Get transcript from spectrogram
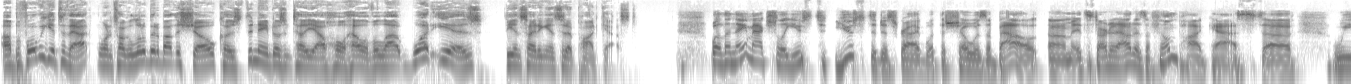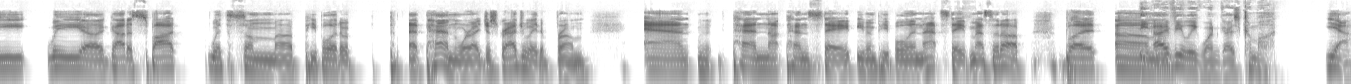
Uh, before we get to that, I want to talk a little bit about the show because the name doesn't tell you a whole hell of a lot. What is the Inciting Incident podcast? Well, the name actually used to, used to describe what the show was about. Um, it started out as a film podcast. Uh, we we uh, got a spot with some uh, people at a at Penn where I just graduated from, and Penn, not Penn State. Even people in that state mess it up. But um, the Ivy League one, guys. Come on. Yeah,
